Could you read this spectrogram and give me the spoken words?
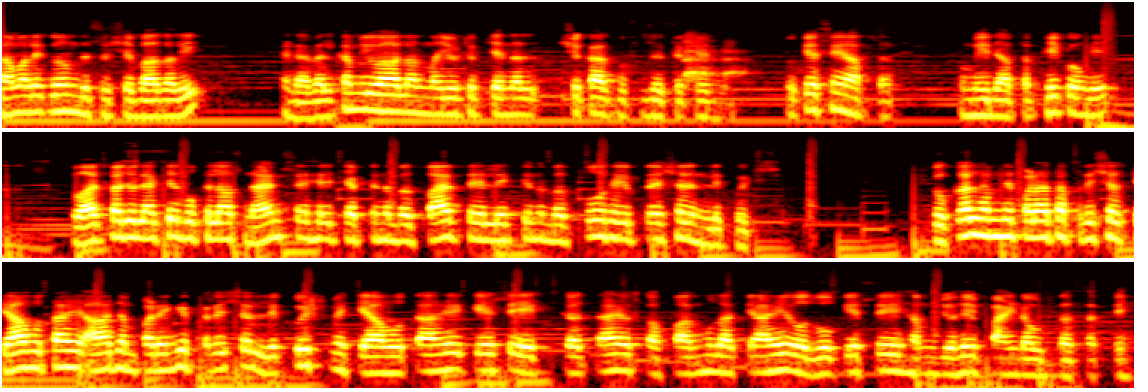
Assalamu alaikum, this is Shehbaz Ali and I welcome you all on my YouTube channel Chicago Physics Academy. तो कैसे हैं आप सब? उम्मीद आप सब ठीक होंगे। तो आज का जो लेक्चर वो क्लास नाइन से है चैप्टर नंबर फाइव से लेक्चर नंबर फोर है प्रेशर इन लिक्विड्स तो कल हमने पढ़ा था प्रेशर क्या होता है आज हम पढ़ेंगे प्रेशर लिक्विड्स में क्या होता है कैसे एक्ट करता है उसका फार्मूला क्या है और वो कैसे हम जो है फाइंड आउट कर सकते हैं।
